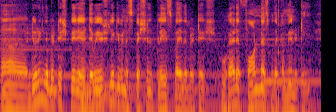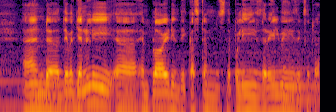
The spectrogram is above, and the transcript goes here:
Uh, during the British period, they were usually given a special place by the British, who had a fondness for the community, and uh, they were generally uh, employed in the customs, the police, the railways, etc.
